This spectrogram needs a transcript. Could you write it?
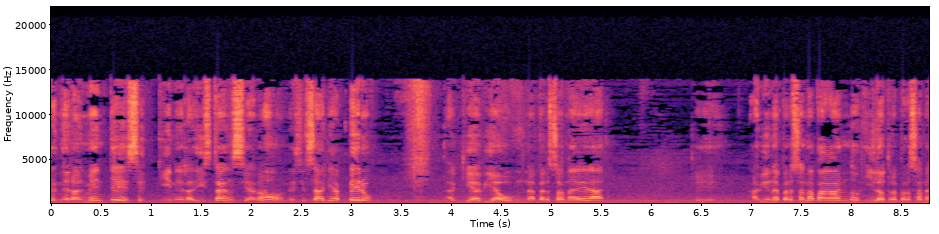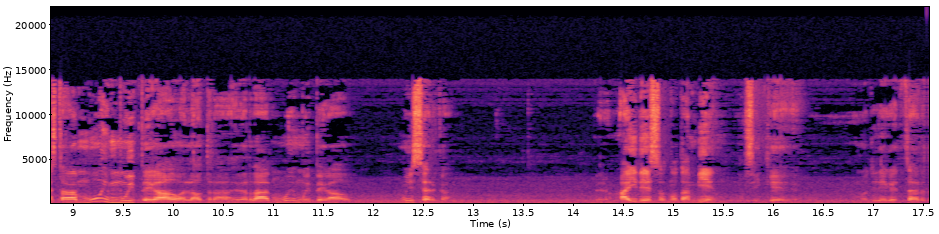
generalmente se tiene la distancia, ¿no? Necesaria, pero aquí había una persona de edad, que había una persona pagando y la otra persona estaba muy, muy pegado a la otra, de verdad, muy, muy pegado, muy cerca. Pero hay de eso, ¿no? También, así que uno tiene que estar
